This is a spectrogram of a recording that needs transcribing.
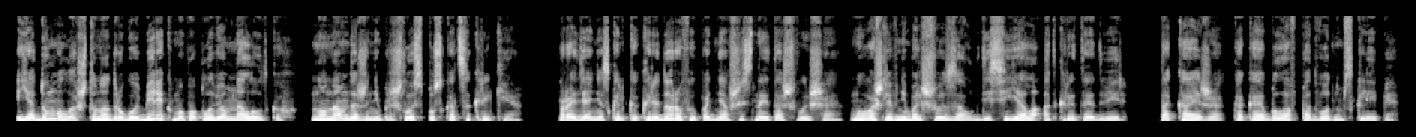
Я думала, что на другой берег мы поплывем на лодках, но нам даже не пришлось спускаться к реке. Пройдя несколько коридоров и поднявшись на этаж выше, мы вошли в небольшой зал, где сияла открытая дверь, такая же, какая была в подводном склепе.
